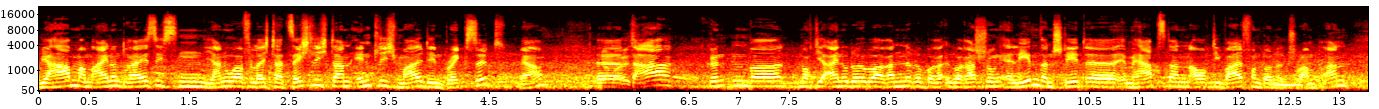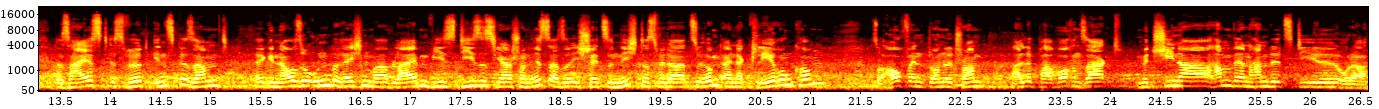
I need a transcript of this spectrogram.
Wir haben am 31. Januar vielleicht tatsächlich dann endlich mal den Brexit. Ja? Äh, da könnten wir noch die ein oder andere Überraschung erleben. Dann steht äh, im Herbst dann auch die Wahl von Donald Trump an. Das heißt, es wird insgesamt äh, genauso unberechenbar bleiben, wie es dieses Jahr schon ist. Also ich schätze nicht, dass wir da zu irgendeiner Klärung kommen. So auch wenn Donald Trump alle paar Wochen sagt, mit China haben wir einen Handelsdeal oder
